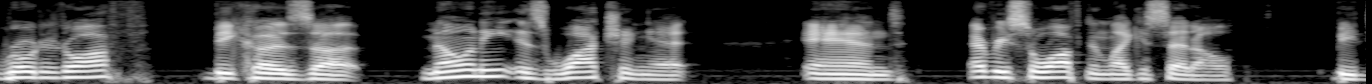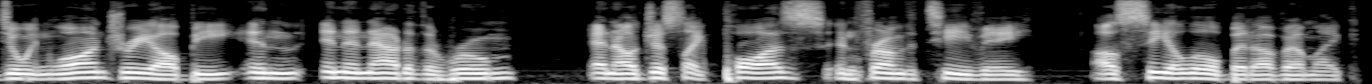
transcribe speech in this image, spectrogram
wrote it off because uh, Melanie is watching it, and every so often, like I said, I'll be doing laundry. I'll be in in and out of the room, and I'll just like pause in front of the TV. I'll see a little bit of it. I'm like,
